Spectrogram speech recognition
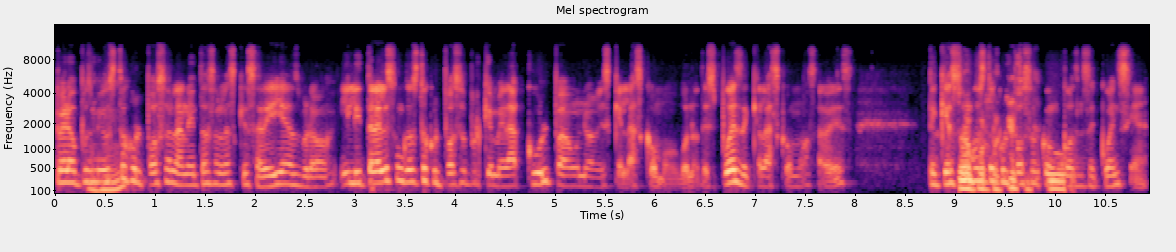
Pero pues mi gusto culposo, la neta, son las quesadillas, bro. Y literal es un gusto culposo porque me da culpa una vez que las como, bueno, después de que las como, ¿sabes? De que es un gusto culposo con consecuencia.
